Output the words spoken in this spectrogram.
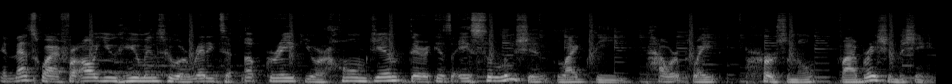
And that's why for all you humans who are ready to upgrade your home gym, there is a solution like the PowerPlate Personal Vibration Machine.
